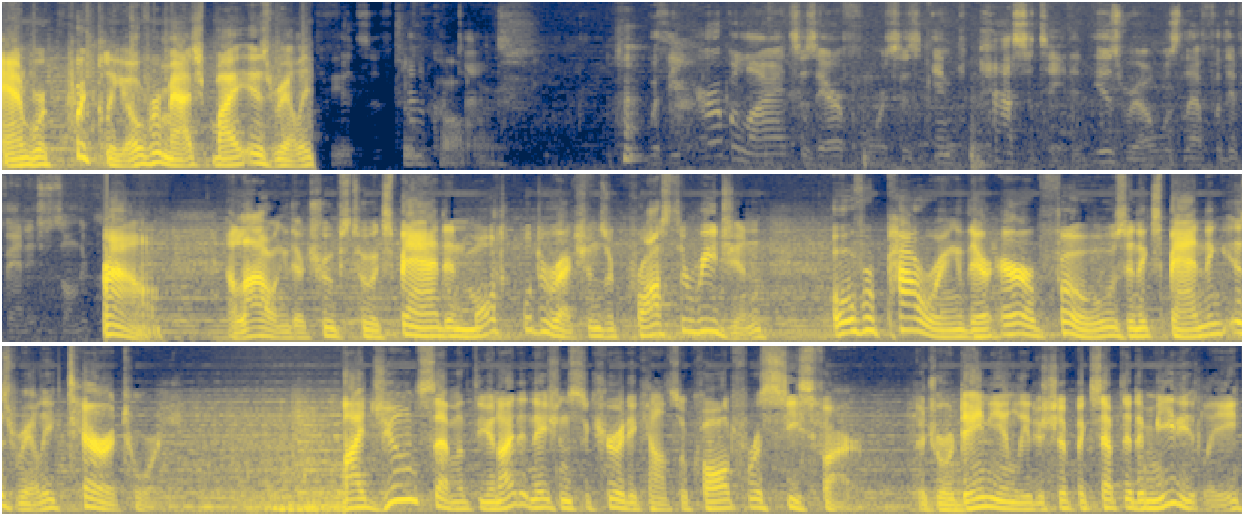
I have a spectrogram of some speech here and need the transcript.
and were quickly overmatched by Israeli With the Arab Alliance's air forces incapacitated, Israel was left with advantages on the ground, allowing their troops to expand in multiple directions across the region, overpowering their Arab foes and expanding Israeli territory. By June 7th, the United Nations Security Council called for a ceasefire. The Jordanian leadership accepted immediately,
